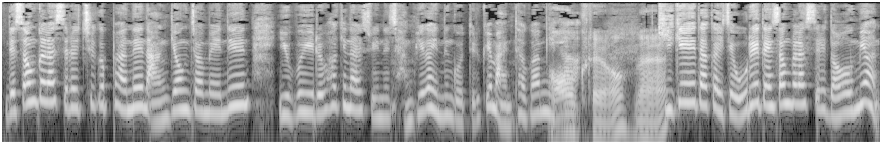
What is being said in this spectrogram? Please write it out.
근데 선글라스를 취급하는 안경점에는 UV를 확인할 수 있는 장비가 있는 곳들이 꽤 많다고 합니다. 어, 그래요. 네. 기계에다가 이제 오래된 선글라스를 넣으면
